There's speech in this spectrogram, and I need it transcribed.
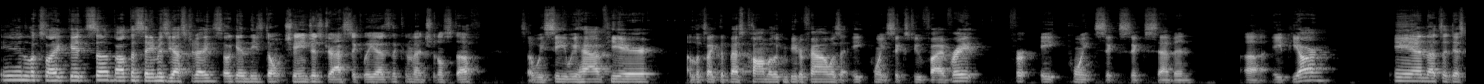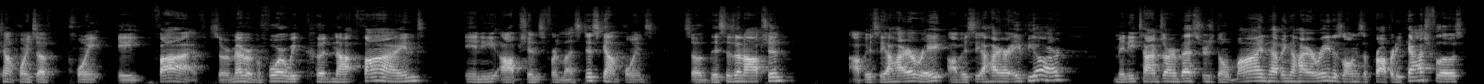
And looks like it's about the same as yesterday. So again, these don't change as drastically as the conventional stuff. So we see we have here it looks like the best combo the computer found was at 8.625 rate for 8.667 uh, APR. And that's a discount points of 0.85. So remember, before we could not find any options for less discount points. So this is an option, obviously a higher rate, obviously a higher APR. Many times our investors don't mind having a higher rate as long as the property cash flows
